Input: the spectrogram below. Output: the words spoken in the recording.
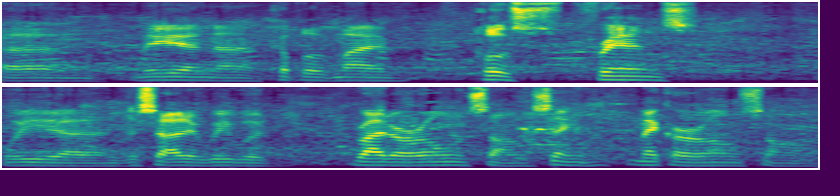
um, me and a couple of my close friends, we uh, decided we would write our own song, sing, make our own song.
